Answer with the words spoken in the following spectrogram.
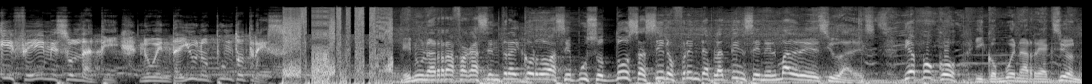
FM Soldati 91.3. En una ráfaga central Córdoba se puso 2 a 0 frente a Platense en el Madre de Ciudades. De a poco y con buena reacción,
